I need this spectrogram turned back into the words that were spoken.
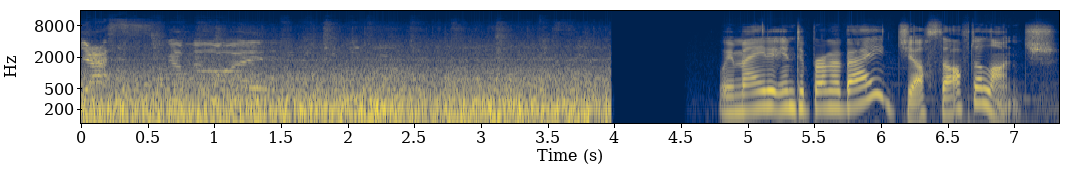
Yes, we got another wave. we made it into Bremer Bay just after lunch.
